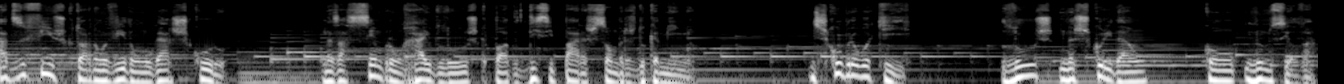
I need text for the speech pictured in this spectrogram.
Há desafios que tornam a vida um lugar escuro, mas há sempre um raio de luz que pode dissipar as sombras do caminho. Descubra-o aqui. Luz na escuridão com Nuno Silva.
